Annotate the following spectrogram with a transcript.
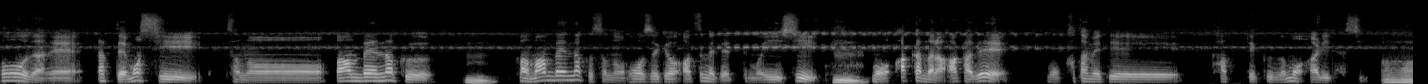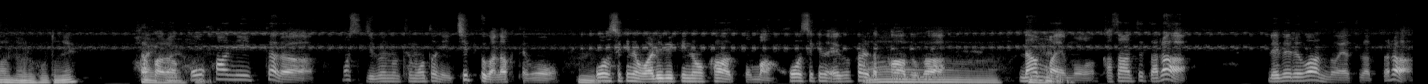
そうだね。だってもし、その、まんべんなく、うん。まあ、まんべんなくその宝石を集めてってもいいし、うん。もう赤なら赤で、もう固めて買ってくのもありだし。ああ、なるほどね。だから後半に行ったら、もし自分の手元にチップがなくても、うん宝石の割引のカード、まあ宝石の描かれたカードが何枚も重なってたら、レベル1のやつだったら、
